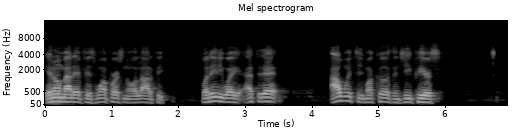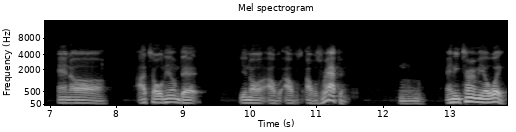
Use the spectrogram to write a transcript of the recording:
It don't matter if it's one person or a lot of people. But anyway, after that, I went to my cousin G Pierce, and uh, I told him that, you know, I, I was I was rapping, Mhm. and he turned me away.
